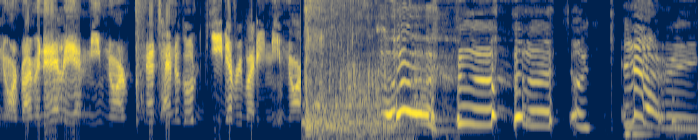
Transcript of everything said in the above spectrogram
delicious. I'm an alien. Neem Norb. Now time to go eat everybody. Neem Norb. so scary.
